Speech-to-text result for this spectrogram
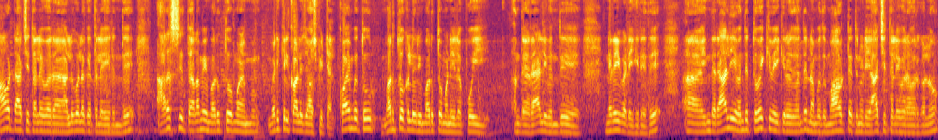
மாவட்ட ஆட்சித்தலைவர் அலுவலகத்தில் இருந்து அரசு தலைமை மருத்துவ மெடிக்கல் காலேஜ் ஹாஸ்பிட்டல் கோயம்புத்தூர் மருத்துவக் கல்லூரி மருத்துவமனையில் போய் அந்த ரேலி வந்து நிறைவடைகிறது. இந்த ரேலியை வந்து துவக்கி வைக்கிறது வந்து நமது மாவட்டத்தினுடைய ஆட்சித்தலைவர் அவர்களும்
